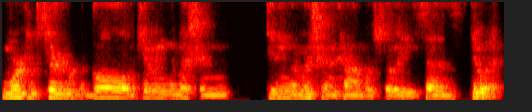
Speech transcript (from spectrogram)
more concerned with the goal of giving the mission, getting the mission accomplished. So he says, "Do it."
